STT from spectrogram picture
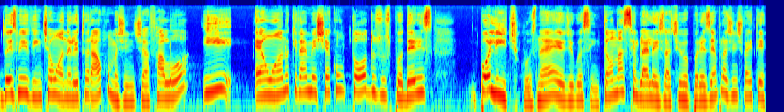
2020 é um ano eleitoral, como a gente já falou, e é um ano que vai mexer com todos os poderes políticos, né? Eu digo assim. Então, na Assembleia Legislativa, por exemplo, a gente vai ter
